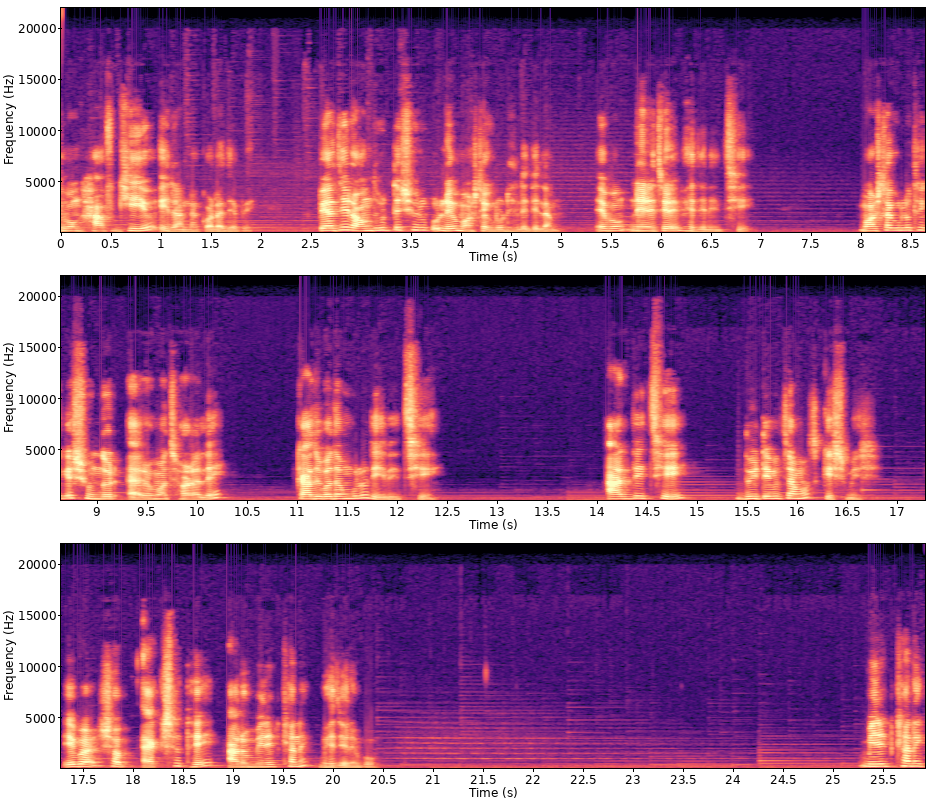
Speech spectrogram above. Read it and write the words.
এবং হাফ ঘিও এই রান্না করা যাবে। পেঁয়াজের রং ধরতে শুরু করলে মশলাগুলো ঢেলে দিলাম এবং নেড়ে চেড়ে ভেজে নিচ্ছি। মশলাগুলো থেকে সুন্দর অ্যারোমা ছড়ালে কাজু বাদামগুলো দিয়ে দিচ্ছি। আর দিচ্ছি দুই টেবিল চামচ কিশমিশ। এবার সব একসাথে আরও মিনিট খানেক ভেজে নেব। মিনিট খানেক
